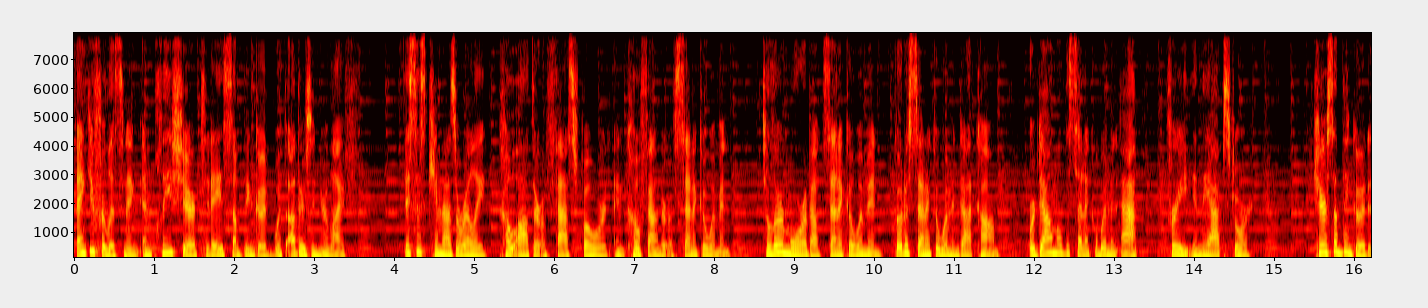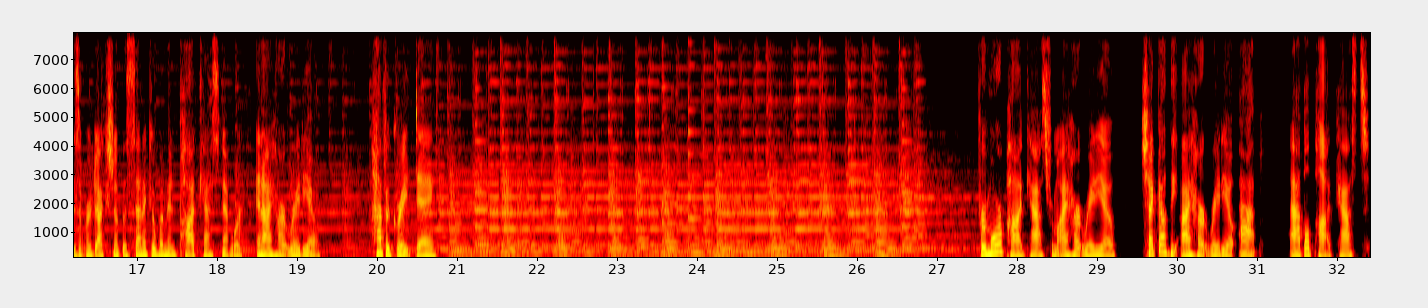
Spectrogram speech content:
Thank you for listening, and please share today's Something Good with others in your life. This is Kim Azzarelli, co author of Fast Forward and co founder of Seneca Women. To learn more about Seneca Women, go to senecawomen.com or download the Seneca Women app, free in the App Store. Here's Something Good is a production of the Seneca Women Podcast Network and iHeartRadio. Have a great day. For more podcasts from iHeartRadio, check out the iHeartRadio app, Apple Podcasts,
